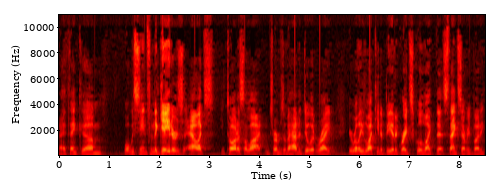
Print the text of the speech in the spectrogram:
And I think um, what we've seen from the Gators, Alex, you taught us a lot in terms of how to do it right. You're really lucky to be at a great school like this. Thanks, everybody.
